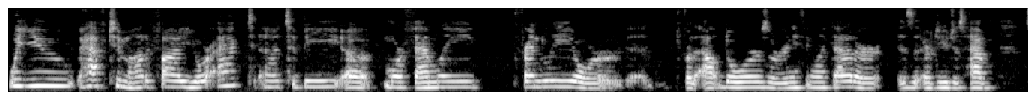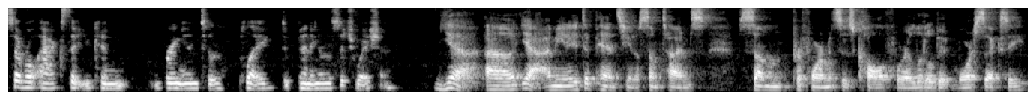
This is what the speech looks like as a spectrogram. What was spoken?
Will you have to modify your act uh, to be uh, more family friendly or uh, for the outdoors or anything like that, or is it, or do you just have several acts that you can bring into play depending on the situation? Yeah, uh, yeah. I mean, it depends. You know, sometimes some performances call for a little bit more sexy,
